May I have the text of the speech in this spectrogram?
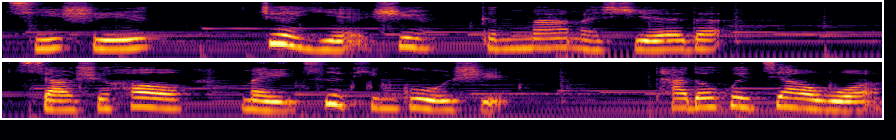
其实，这也是跟妈妈学的。小时候每次听故事，她都会叫我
